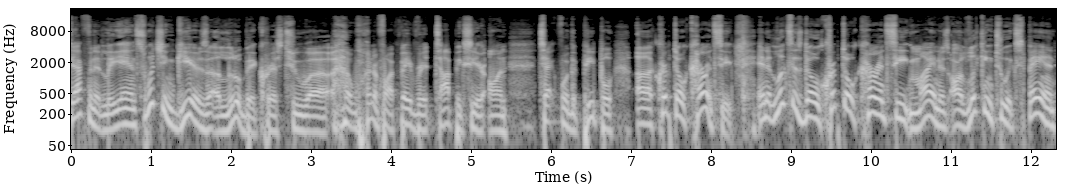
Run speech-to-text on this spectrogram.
Definitely. And switching gears a little bit, Chris, to uh, one of our favorite topics here on Tech for the People uh, cryptocurrency. And it looks as though cryptocurrency miners are looking to expand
